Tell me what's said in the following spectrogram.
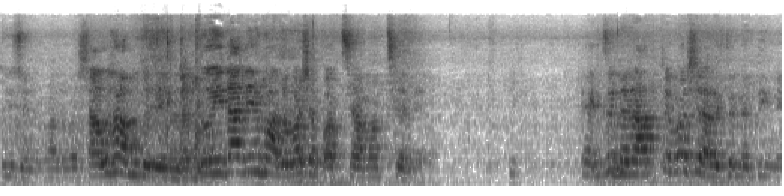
দুইজনে ভালোবাসা। আলহামদুলিল্লাহ দুই দাদির ভালোবাসা পাচ্ছে আমার ছেলে। একজনে রাত্রে বসে আরেকজনে দিনে।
